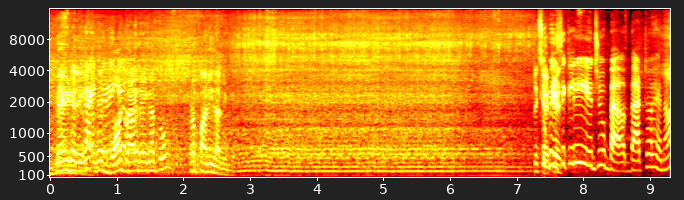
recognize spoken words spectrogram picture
ब्लेंड करेंगे। अगर बहुत ड्राई रहेगा तो थोड़ा पानी डालेंगे। सो बेसिकली ये जो बैटर है ना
